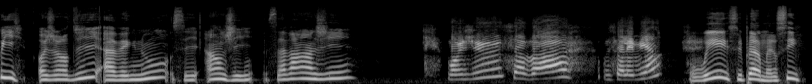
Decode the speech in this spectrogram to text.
Oui, aujourd'hui avec nous, c'est Angie. Ça va Angie Bonjour, ça va? Vous allez bien? Oui, super, merci.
